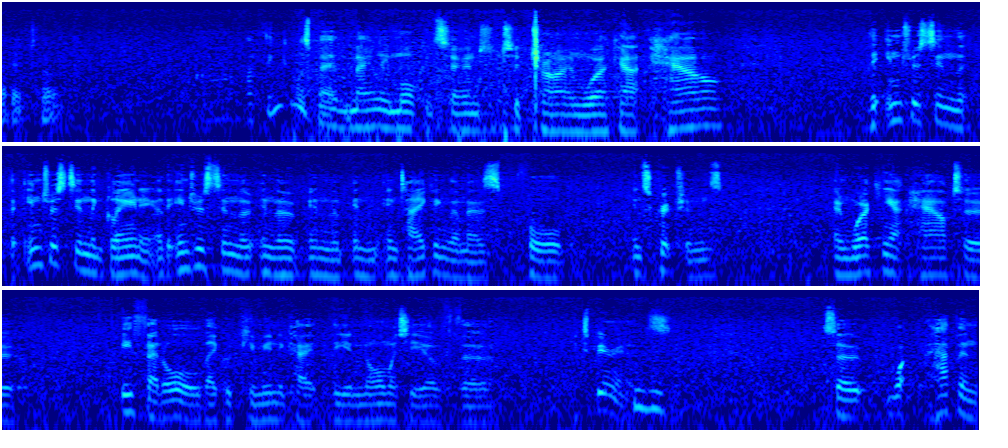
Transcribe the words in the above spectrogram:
that it took? I think I was ma- mainly more concerned to try and work out how the interest in the, the interest in the gleaning, or the interest in the in the in the in, in taking them as for inscriptions, and working out how to, if at all, they could communicate the enormity of the experience. Mm-hmm. So what happened was,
